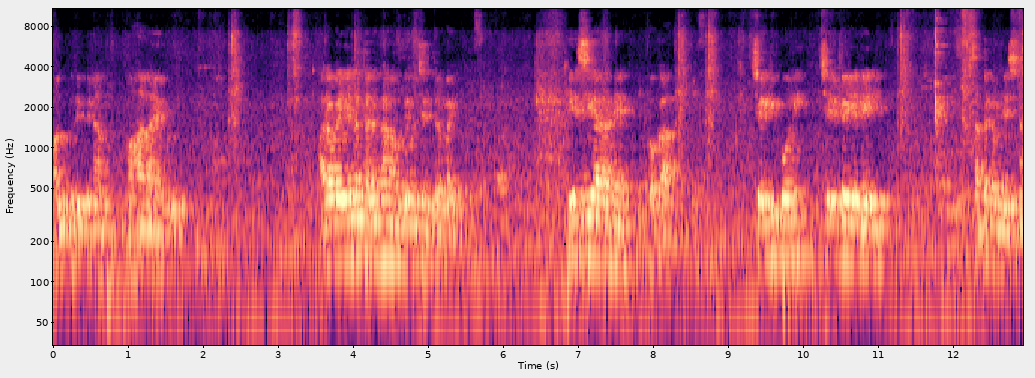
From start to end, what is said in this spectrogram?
మలుపు తిప్పిన మహానాయకుడు అరవై ఏళ్ళ తెలంగాణ ఉద్యమ చరిత్రపై కేసీఆర్ అనే ఒక చెరిగిపోని చెరిపేయలేని సంతకం చేసిన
